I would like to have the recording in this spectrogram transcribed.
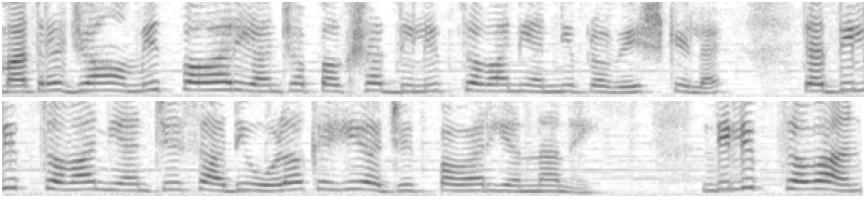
मात्र ज्या अमित पवार यांच्या पक्षात दिलीप चव्हाण यांनी प्रवेश केलाय त्या दिलीप चव्हाण यांची साधी ओळखही अजित पवार यांना नाही. दिलीप चव्हाण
